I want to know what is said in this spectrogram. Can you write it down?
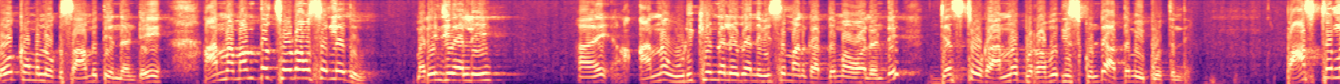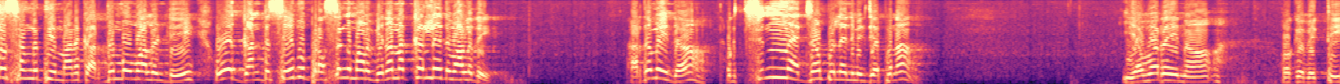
లోకంలో ఒక సామెత ఏంటంటే అన్నమంతా చూడవసరం లేదు. మరేం చేయాలి? అన్నం ఉడికిందా లేదా అనే విషయం మనకు అర్థం అవ్వాలంటే జస్ట్ ఒక అన్నపు రవ్వ తీసుకుంటే అర్థమైపోతుంది. పాస్టర్ల సంగతి మనకు అర్థం అవ్వాలంటే ఓ గంట సేపు ప్రసంగం మనం విననక్కర్లేదు వాళ్ళది. అర్థమైందా? ఒక చిన్న ఎగ్జాంపుల్ అని మీకు చెప్పనా? ఎవరైనా ఒక వ్యక్తి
